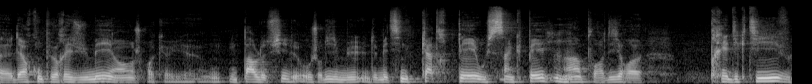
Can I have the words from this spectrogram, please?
Euh, d'ailleurs, qu'on peut résumer, hein, je crois qu'on parle aussi aujourd'hui de, médecine 4P ou 5P, mhm. hein, pour dire euh, prédictive,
